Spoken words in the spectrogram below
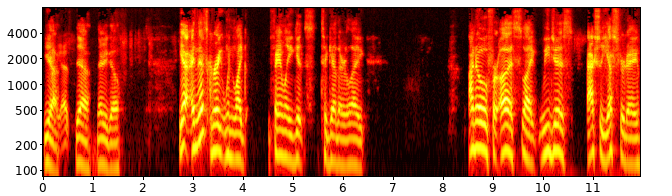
yeah yeah, Yeah, there you go. Yeah, and that's great when like family gets together. Like, I know for us, like we just actually yesterday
